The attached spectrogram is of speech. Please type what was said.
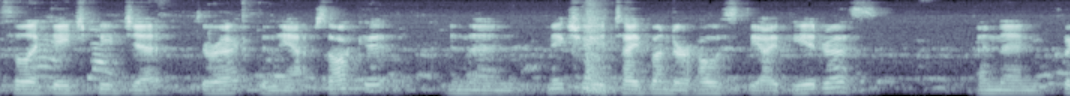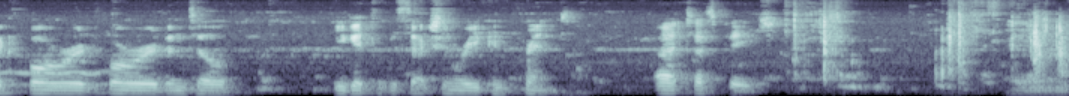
select HP Jet Direct in the app socket, and then make sure you type under host the IP address, and then click forward, forward until you get to the section where you can print a test page. And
